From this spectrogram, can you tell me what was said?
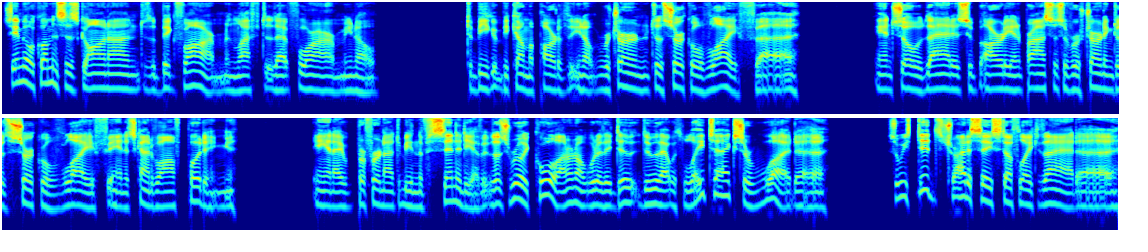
Samuel Clemens has gone on to the big farm and left that forearm, you know, to be, become a part of, you know, return to the circle of life. Uh, and so that is already in the process of returning to the circle of life, and it's kind of off putting. And I prefer not to be in the vicinity of it. that's really cool. I don't know. What do they do? Do that with latex or what? Uh, so we did try to say stuff like that. Uh,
